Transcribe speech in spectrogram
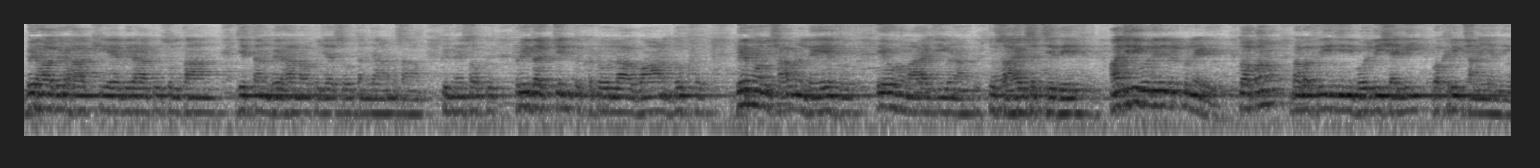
ਬਿਰਹਾ ਬਿਰਹਾ ਖੀਏ ਬਿਰਹਾ ਤੂ ਸੁਲਤਾਨ ਜਿਤਨ ਬਿਰਹਾ ਨੋ ਪੁਜੈ ਸੋ ਤਨ ਜਾਨ ਸਾਮ ਕਿੰਨੇ ਸੌਖ ਫਰੀਦਾ ਚਿੰਤ ਖਟੋਲਾ, ਵਾਣ ਦੁਖ, ਬਿਰਮੋ ਵਿਛਾਵਣ ਲੇਖ, ਇਹੋ ਹਮਾਰਾ ਜੀਵਨਾ ਤੂੰ ਸਾਹਿਬ ਸੱਚੇ ਦੇਖ। ਅੱਜ ਦੀ ਬੋਲੀ ਦੇ ਬਿਲਕੁਲ ਨੇੜੇ। ਹੈ। ਆਪਾਂ ਨੂੰ ਬਾਬਾ ਫਰੀਦ ਜੀ ਦੀ ਬੋਲੀ ਸ਼ੈਲੀ ਵੱਖਰੀ ਪਛਾਣੀ ਜਾਂਦੀ ਹੈ।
